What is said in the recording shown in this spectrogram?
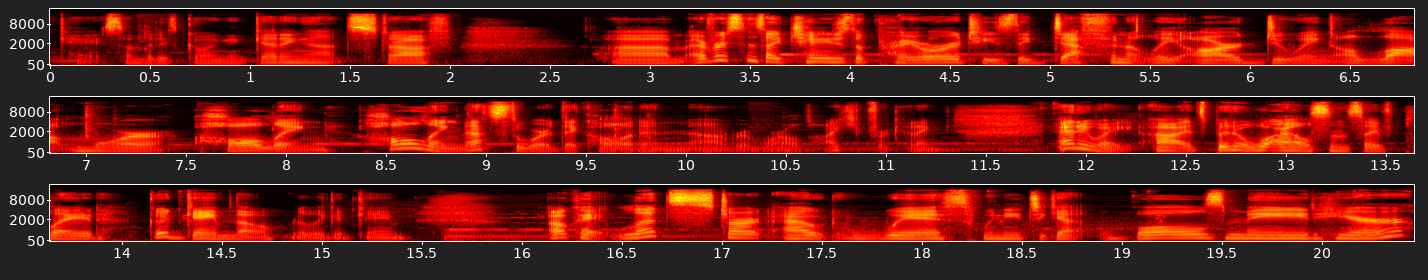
Okay, somebody's going and getting that stuff. Um, ever since I changed the priorities, they definitely are doing a lot more hauling. Hauling, that's the word they call it in uh, RimWorld. I keep forgetting. Anyway, uh, it's been a while since I've played. Good game, though. Really good game. Okay, let's start out with... We need to get walls made here.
